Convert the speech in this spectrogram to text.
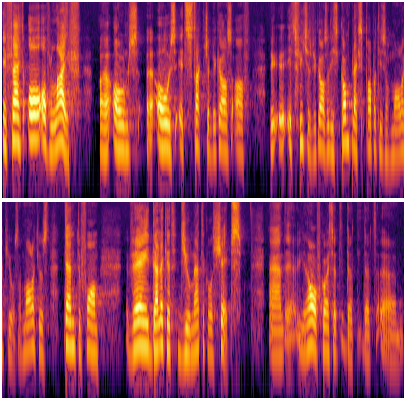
in fact, all of life uh, owns, uh, owes its structure because of its features because of these complex properties of molecules. And molecules tend to form very delicate geometrical shapes. And uh, you know, of course, that, that, that um,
